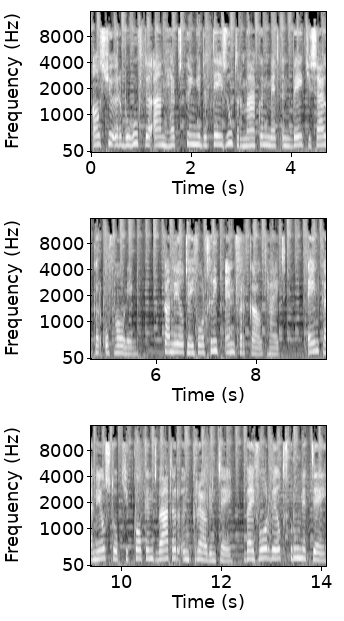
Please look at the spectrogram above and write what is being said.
Als je er behoefte aan hebt kun je de thee zoeter maken met een beetje suiker of honing. Kaneelthee voor griep en verkoudheid. 1 kaneelstokje kokend water een kruidenthee, bijvoorbeeld groene thee.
